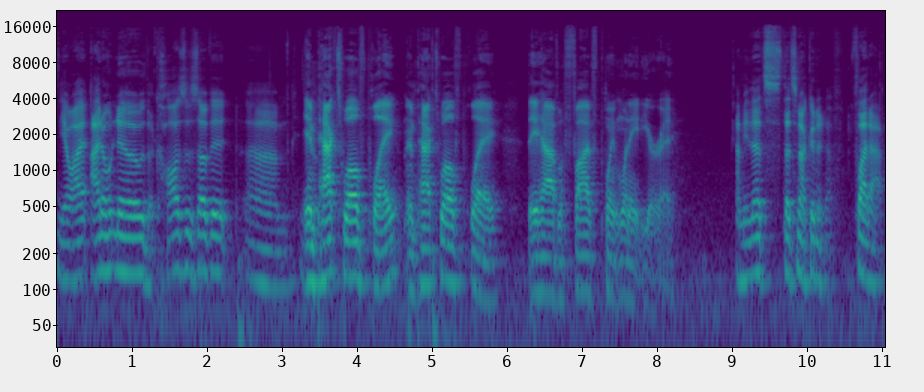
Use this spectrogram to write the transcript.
you know I, I don't know the causes of it. Um, in Pac-12 play, in Pac-12 play, they have a 5.18 ERA. I mean, that's that's not good enough, flat out.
